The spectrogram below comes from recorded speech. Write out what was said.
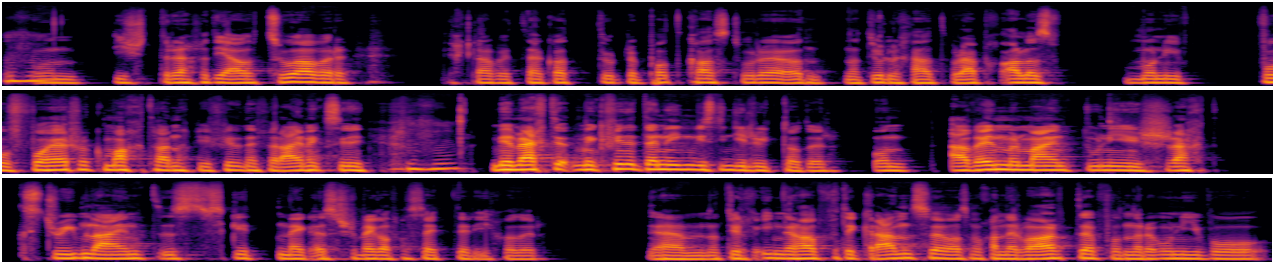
mhm. und die treffen die auch zu, aber ich glaube jetzt auch gerade durch den Podcast durch und natürlich auch durch einfach alles, was ich vor- vorher schon gemacht habe, ich war in vielen Vereinen, gewesen, Mhm. merkt, ja- man findet dann irgendwie seine Leute, oder? Und auch wenn man meint, die Uni ist recht streamlined, es, gibt mega, es ist mega facettenreich, oder? Ähm, natürlich innerhalb der Grenzen, was man kann erwarten von einer Uni, wo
